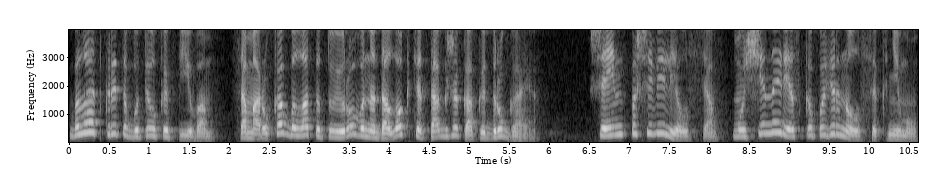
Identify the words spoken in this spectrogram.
была открыта бутылка пива. Сама рука была татуирована до локтя так же, как и другая. Шейн пошевелился. Мужчина резко повернулся к нему.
